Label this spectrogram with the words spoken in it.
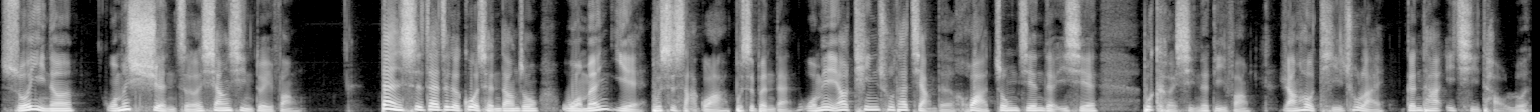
所以呢，我们选择相信对方。但是在这个过程当中，我们也不是傻瓜，不是笨蛋，我们也要听出他讲的话中间的一些不可行的地方，然后提出来跟他一起讨论。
